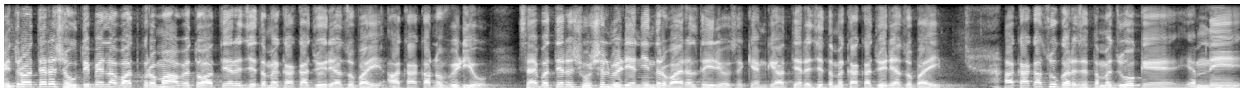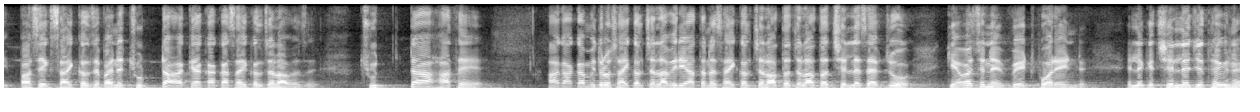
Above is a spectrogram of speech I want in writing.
મિત્રો, અત્યારે સૌથી પહેલાં વાત કરવામાં આવે તો અત્યારે જે તમે કાકા જોઈ રહ્યા છો ભાઈ, આ કાકાનો વીડિયો સાહેબ અત્યારે સોશિયલ મીડિયાની અંદર વાયરલ થઈ રહ્યો છે. કેમ કે અત્યારે જે તમે કાકા જોઈ રહ્યા છો ભાઈ, આ કાકા શું કરે છે? તમે જુઓ કે એમની પાસે એક સાયકલ છે ભાઈને છૂટા હાકે આ કાકા સાયકલ ચલાવે છે. છૂટા હાથે આ કાકા મિત્રો સાયકલ ચલાવી રહ્યા હતા અને સાયકલ ચલાવતા ચલાવતા છેલ્લે સાહેબ જુઓ, કહેવાય છે ને વેઇટ ફોર એન્ડ એટલે કે છેલ્લે જે થયું ને,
